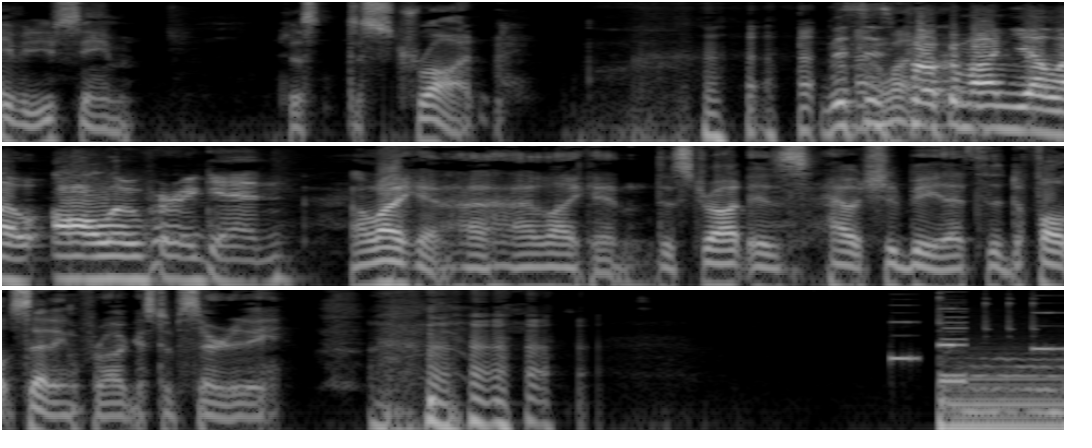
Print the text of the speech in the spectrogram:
David, you seem just distraught. This is What? Pokemon Yellow all over again. I like it. I, I like it. Distraught is how it should be. That's the default setting for August Absurdity.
